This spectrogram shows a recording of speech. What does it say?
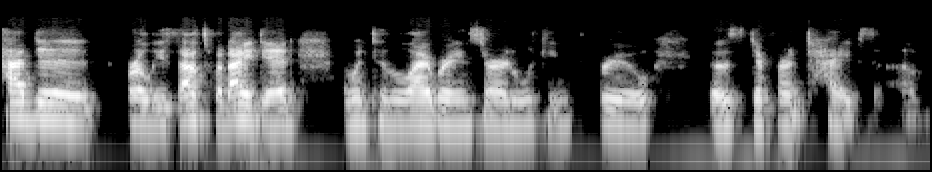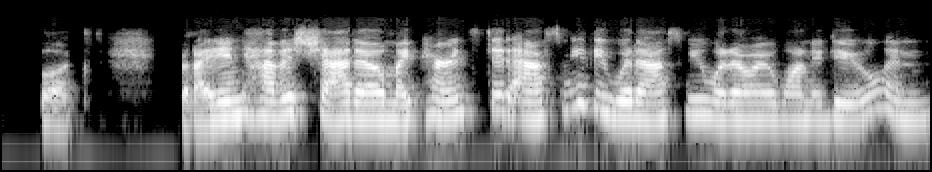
had to or at least that's what I did. I went to the library and started looking through those different types of books. But I didn't have a shadow. My parents did ask me, they would ask me, what do I want to do? And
